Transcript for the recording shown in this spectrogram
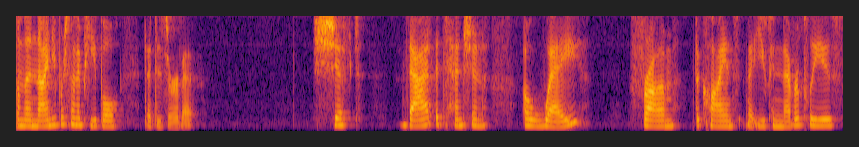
on the 90% of people that deserve it. Shift that attention away from the clients that you can never please,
